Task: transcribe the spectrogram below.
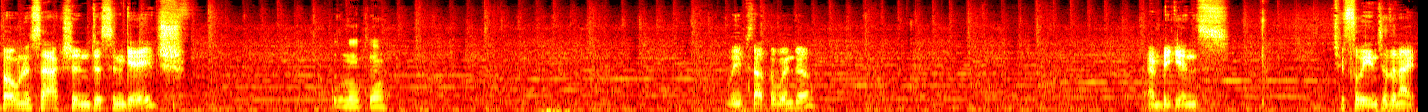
bonus action disengage. Doesn't need to. leaps out the window and begins to flee into the night.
